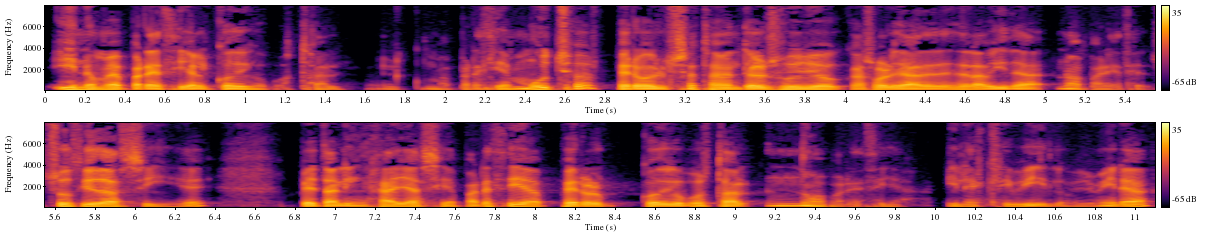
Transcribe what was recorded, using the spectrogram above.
Y no me aparecía el código postal. Me aparecían muchos, pero exactamente el suyo, casualidades de la vida, no aparece. Su ciudad sí, ¿eh? Petalinjaya sí aparecía, pero el código postal no aparecía. Y le escribí, dije, mira,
